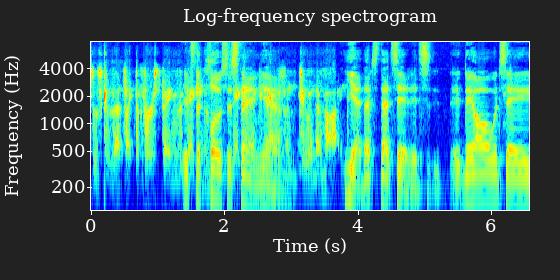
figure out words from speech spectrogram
just because that's like the first thing that It's they the closest thing, yeah. to in their mind. yeah that's that's it it's it, they all would say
